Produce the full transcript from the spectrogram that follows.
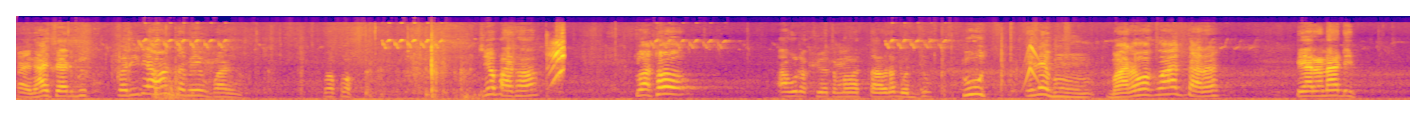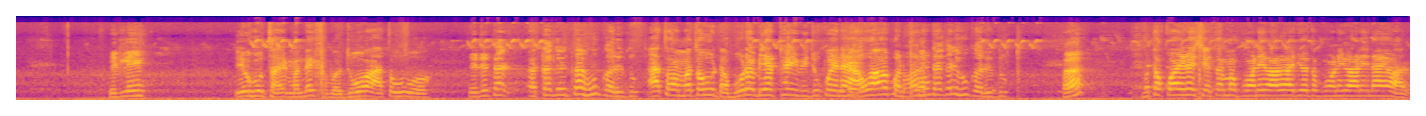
કઈ ના સાઈડ બી કરી દે હો ને તમે ઊભા. વાકો. જે પાઠો ચોથો આવું લખ્યું તમારે તાવડા બધું. તું એટલે મારો વાકો આ તારા. પેરના ડીપ એટલે? એવું થાય મને ખબર. જો આ તો હું એટલે અત્યારે તાર શું કર્યું તું? આ તો આમાં તો હું ઢબુરે બેઠ થઈ બીજું કોઈ ને આવું આવે પણ અત્યારે શું કર્યું તું? હા? હું તો કોઈ નહીં ખેતરમાં પોણી વાળવા ગયો તો પોણી વાળી ના વાળ.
